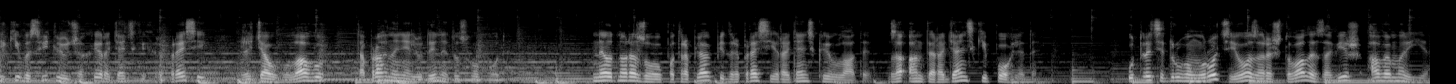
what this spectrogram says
які висвітлюють жахи радянських репресій, життя в гулагу та прагнення людини до свободи. Неодноразово потрапляв під репресії радянської влади за антирадянські погляди. У 32-му році його заарештували за вірш Аве Марія,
